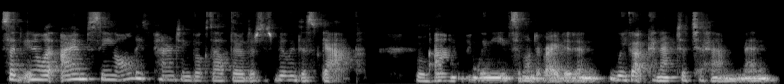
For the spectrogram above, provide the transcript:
said, you know what, I am seeing all these parenting books out there. There's really this gap. Mm-hmm. Um, we need someone to write it. And we got connected to him. And,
